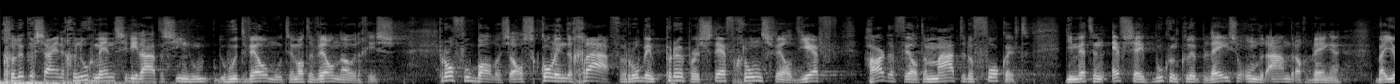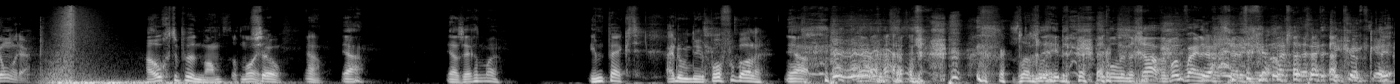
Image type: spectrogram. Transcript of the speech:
Gelukkig zijn er genoeg mensen die laten zien hoe, hoe het wel moet en wat er wel nodig is. Profvoetballers als Colin de Graaf, Robin Prupper, Stef Gronsveld, Jeff Hardeveld en Maarten de Fokkert. Die met een FC Boekenclub lezen onder aandacht brengen bij jongeren. Hoogtepunt, man. Toch mooi. Zo. Ja. Ja. Ja, zeg het maar. Impact. Hij noemde die profvoetballer. Ja. ja. Dat is lang geleden. Vol in de graaf. Ik heb ook weinig wedstrijden. ik ook. eh.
